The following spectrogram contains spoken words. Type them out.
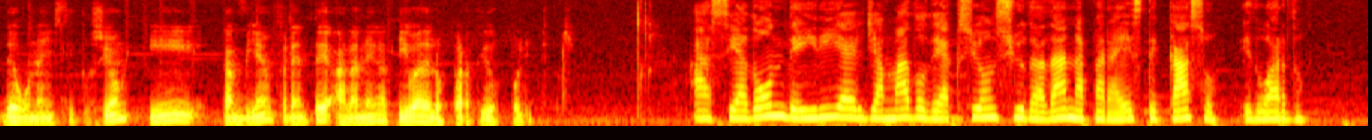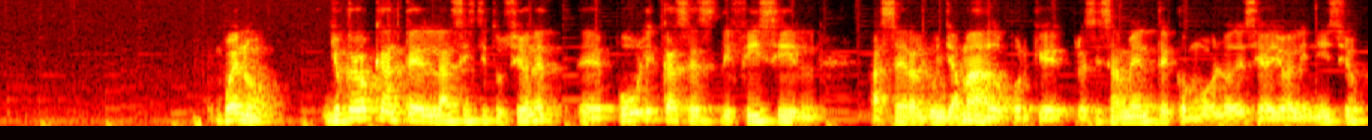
de una institución y también frente a la negativa de los partidos políticos hacia dónde iría el llamado de acción ciudadana para este caso, Eduardo. Bueno, yo creo que ante las instituciones eh, públicas es difícil hacer algún llamado porque precisamente, como lo decía yo al inicio,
